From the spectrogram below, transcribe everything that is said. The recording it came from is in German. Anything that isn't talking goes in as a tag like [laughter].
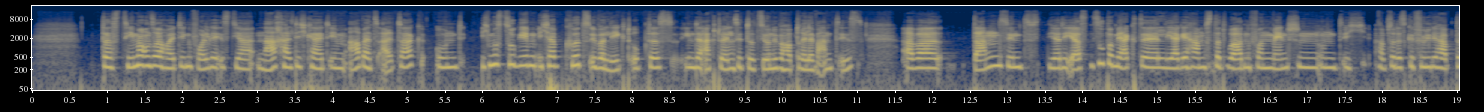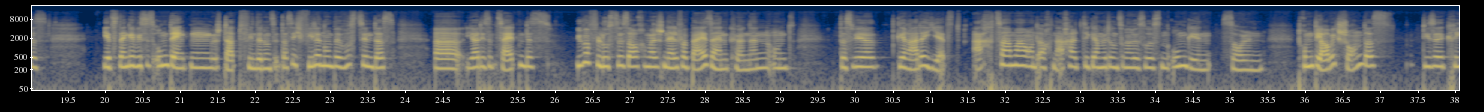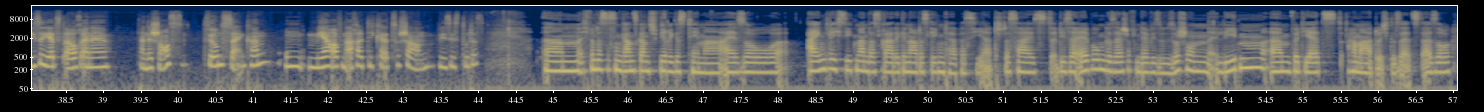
Das Thema unserer heutigen Folge ist ja Nachhaltigkeit im Arbeitsalltag und ich muss zugeben, ich habe kurz überlegt, ob das in der aktuellen Situation überhaupt relevant ist. Aber dann sind ja die ersten Supermärkte leer gehamstert worden von Menschen und ich habe so das Gefühl gehabt, dass jetzt ein gewisses Umdenken stattfindet und dass sich viele nun bewusst sind, dass äh, ja diese Zeiten des Überflusses auch mal schnell vorbei sein können und dass wir gerade jetzt achtsamer und auch nachhaltiger mit unseren Ressourcen umgehen sollen. Darum glaube ich schon, dass diese Krise jetzt auch eine, eine Chance für uns sein kann, um mehr auf Nachhaltigkeit zu schauen. Wie siehst du das? Ähm, ich finde, das ist ein ganz, ganz schwieriges Thema. Also eigentlich sieht man, dass gerade genau das Gegenteil passiert. Das heißt, diese Ellbogengesellschaft, in der wir sowieso schon leben, ähm, wird jetzt hammerhart durchgesetzt. Also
